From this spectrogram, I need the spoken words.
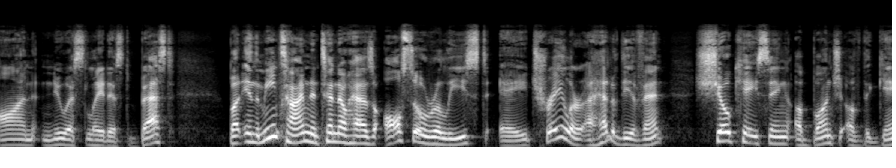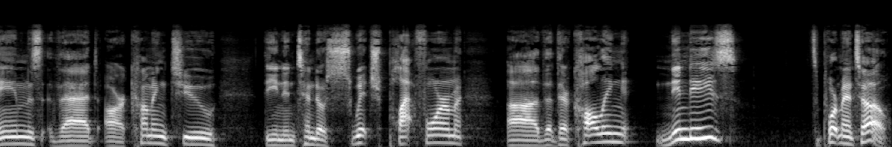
on newest, latest, best. But in the meantime, Nintendo has also released a trailer ahead of the event showcasing a bunch of the games that are coming to the Nintendo Switch platform uh, that they're calling Nindies. It's a portmanteau.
